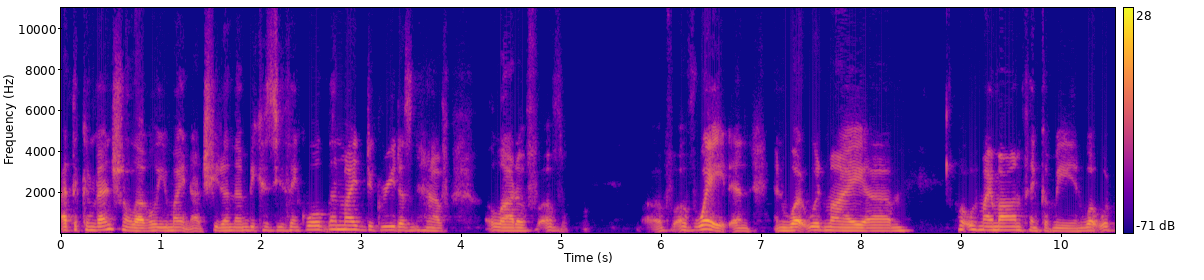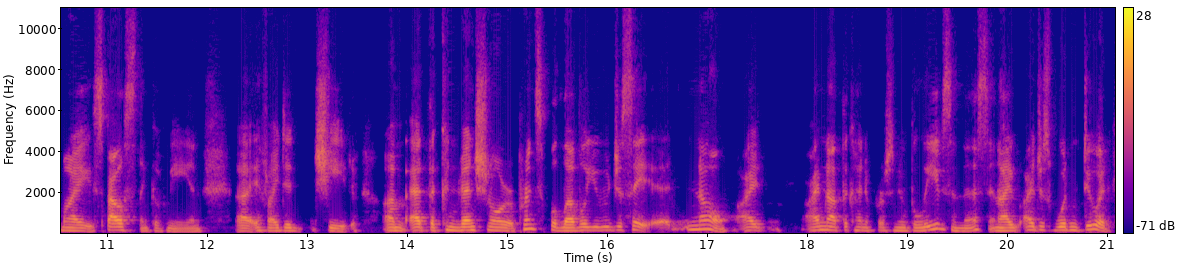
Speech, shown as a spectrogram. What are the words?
at the conventional level you might not cheat on them because you think well then my degree doesn't have a lot of of of, of weight and and what would my um, what would my mom think of me? And what would my spouse think of me? And uh, if i did cheat um, at the conventional or principled level you would just say uh, no i i'm not the kind of person who believes in this and i, I just wouldn't do it.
